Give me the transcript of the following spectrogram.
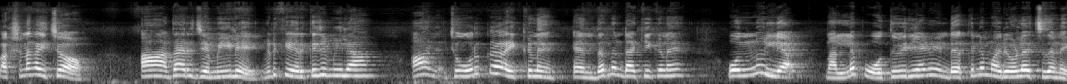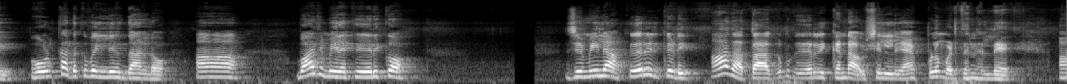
ഭക്ഷണം കഴിച്ചോ? ആ അതാര് ജമീലേ? ഇങ്ങോട്ട് കയറിക്ക ജമീല. ആ ചോറൊക്കെ അയക്കണ് എന്തെന്ന് ഉണ്ടാക്കിക്കണേ? ഒന്നുമില്ല. നല്ല പോത്ത് ബിരിയാണി ഉണ്ട്. അതൊക്കെ എന്റെ മരുവോൾ വെച്ചതാണേ. ഓൾക്ക് അതൊക്കെ വലിയ ഇതാണല്ലോ. ആ വാ ജമീല കയറിക്കോ ജമീല കയറിയിരിക്കടി ആ താത്താക്ക് കയറിയിരിക്കേണ്ട ആവശ്യമില്ല. ഞാൻ എപ്പോഴും ഇവിടെ തന്നെയല്ലേ? ആ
